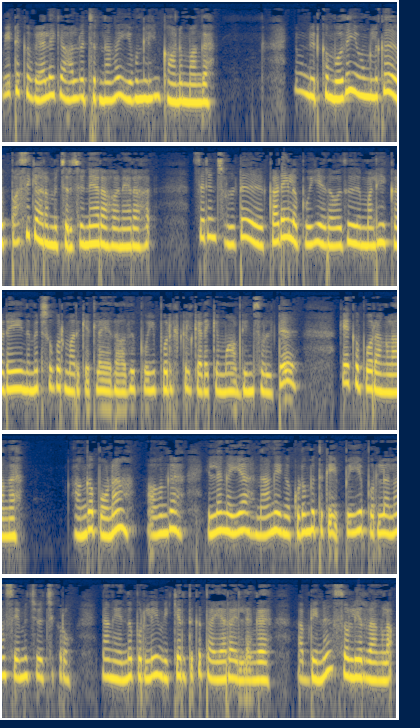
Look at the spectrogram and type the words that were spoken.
வீட்டுக்கு வேலைக்கு ஆள் வச்சுருந்தாங்க இவங்களையும் காணுமாங்க. நிற்கும்போது இருக்கும்போது இவங்களுக்கு பசிக்க ஆரம்பிச்சிருச்சு நேராக நேராக. சரின்னு சொல்லிட்டு கடையில் போய் ஏதாவது மளிகை கடை இந்த மாதிரி சூப்பர் மார்க்கெட்டில் ஏதாவது போய் பொருட்கள் கிடைக்குமா அப்படின்னு சொல்லிட்டு கேட்க போகிறாங்களாங்க அங்கே போனால் அவங்க இல்லைங்க ஐயா நாங்கள் எங்கள் குடும்பத்துக்கு இப்பயே பொருளெல்லாம் சேமித்து வச்சுக்கிறோம். நாங்கள் எந்த பொருளையும் விற்கிறதுக்கு தயாராக இல்லைங்க அப்படின்னு சொல்லிடுறாங்களாம்.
